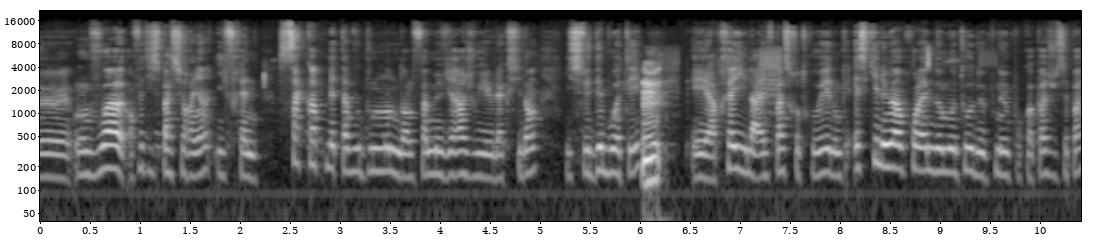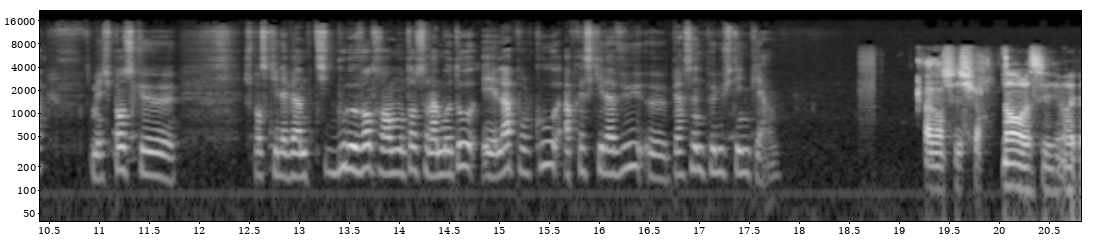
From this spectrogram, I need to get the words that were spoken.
euh, on le voit, en fait, il se passe rien. Il freine 50 mètres à bout de tout le monde dans le fameux virage où il y a eu l'accident. Il se fait déboîter, Mm. et après, il n'arrive pas à se retrouver. Donc, est-ce qu'il a eu un problème de moto, de pneus? Pourquoi pas, je sais pas. Mais je pense que. Je pense qu'il avait un petit boule au ventre en remontant sur la moto, et là, pour le coup, après ce qu'il a vu, euh, personne ne peut lui jeter une pierre. Ah non, c'est sûr. Non, là, c'est ouais,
